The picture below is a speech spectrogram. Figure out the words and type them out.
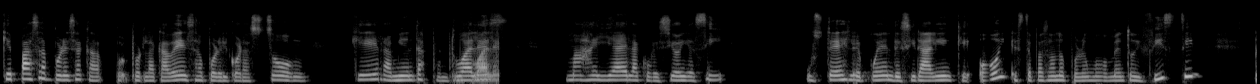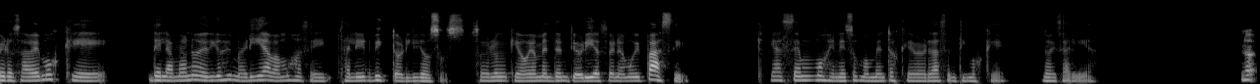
¿qué pasa por, esa, por, por la cabeza, por el corazón? qué herramientas puntuales, más allá de la confesión y así, ustedes le pueden decir a alguien que hoy esté pasando por un momento difícil, pero sabemos que de la mano de Dios y María vamos a salir victoriosos, solo que obviamente en teoría suena muy fácil. ¿Qué hacemos en esos momentos que de verdad sentimos que no hay salida? No,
